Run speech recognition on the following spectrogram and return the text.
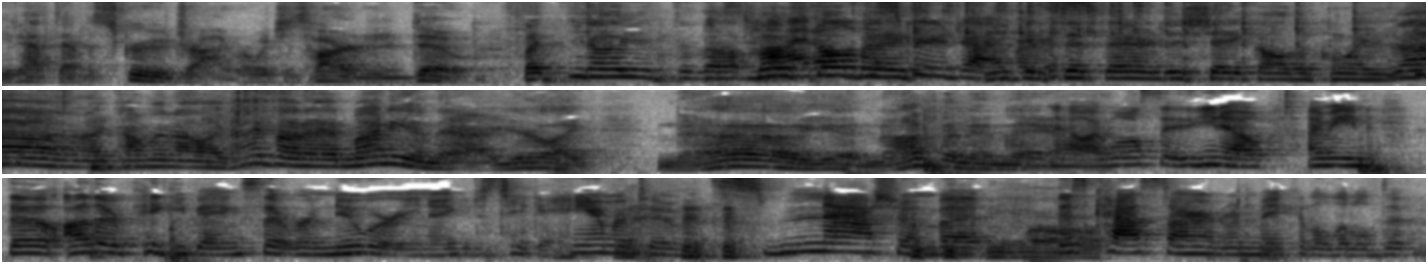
you'd have to have a screwdriver, which is harder to do. But you know, you- the, most all the banks, you can sit there and just shake all the coins. Ah, and I come in, I'm like, I thought I had money in there. You're like, no, you had nothing in there. Now I will say, you know, I mean, the other piggy banks that were newer, you know, you could just take a hammer to them and smash them. But this cast iron would make it a little different.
